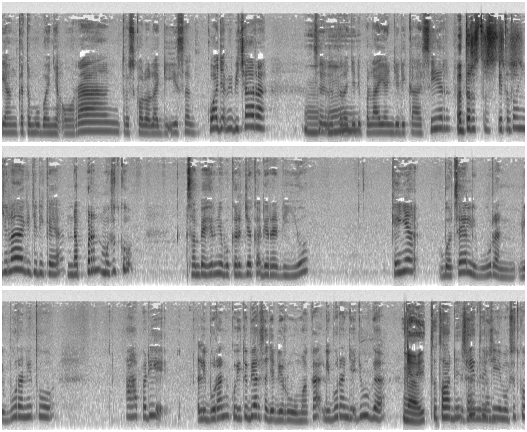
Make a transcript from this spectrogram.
yang ketemu banyak orang. Terus kalau lagi iseng ku ajak mi bicara. Setelah jadi pelayan jadi kasir Eh, terus terus itu tonjol lagi jadi kayak ndak pernah maksudku sampai akhirnya bekerja kak di radio. Kayaknya buat saya liburan. Liburan itu apa di liburanku itu biar saja di rumah kak. Liburan aja juga. Ya itu tadi saya gitu bilang. Ji. Maksudku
